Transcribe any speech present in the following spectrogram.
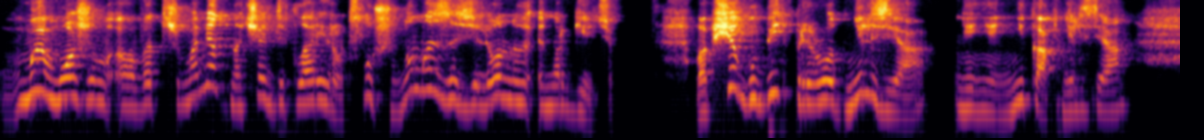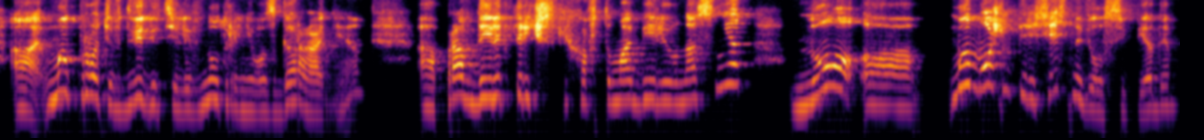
мы можем э, в этот же момент начать декларировать, слушай, ну мы за зеленую энергетику. Вообще губить природу нельзя, не-не, никак нельзя. А, мы против двигателей внутреннего сгорания. А, правда, электрических автомобилей у нас нет, но а, мы можем пересесть на велосипеды.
